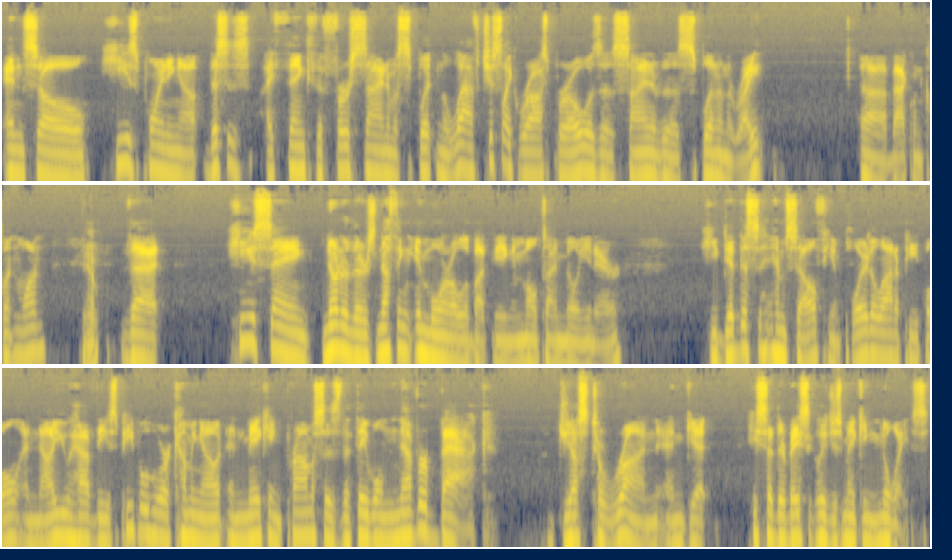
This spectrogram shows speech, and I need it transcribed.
And so he's pointing out this is, I think, the first sign of a split in the left, just like Ross Perot was a sign of the split on the right uh, back when Clinton won Yep. that he's saying, no, no, there's nothing immoral about being a multimillionaire. He did this himself. He employed a lot of people. And now you have these people who are coming out and making promises that they will never back just to run and get. He said they're basically just making noise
